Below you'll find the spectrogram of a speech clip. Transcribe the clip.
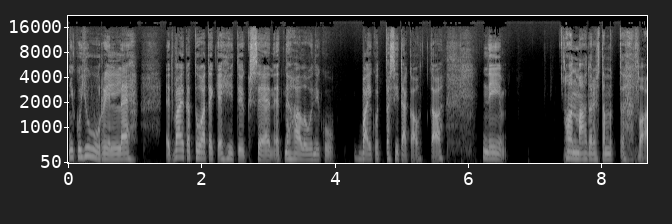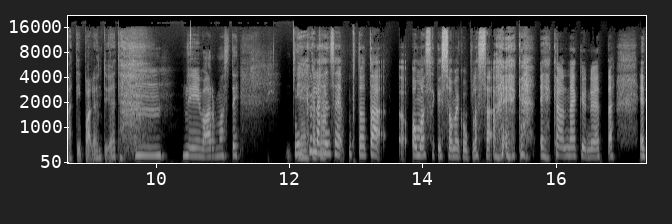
niinku juurille, että vaikka tuotekehitykseen, että ne haluaa niinku vaikuttaa sitä kautta, niin on mahdollista, mutta vaatii paljon työtä. Mm, niin varmasti. Niin kyllähän to... se tota, omassakin somekuplassa ehkä, ehkä on näkynyt, että et,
